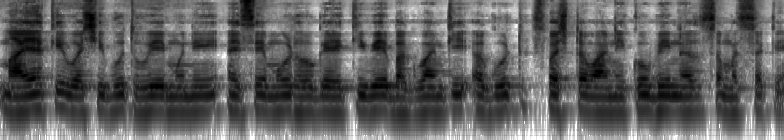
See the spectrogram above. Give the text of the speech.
माया के वशीभूत हुए मुनि ऐसे मूड हो गए कि वे भगवान की अगुट स्पष्टवाणी को भी न समझ सके।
